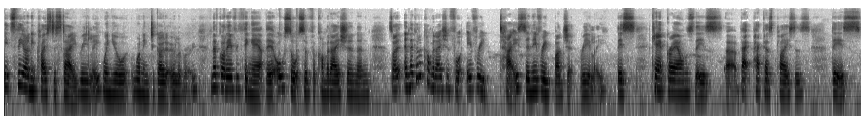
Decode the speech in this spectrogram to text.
It's the only place to stay, really, when you're wanting to go to Uluru. And they've got everything out there, all sorts of accommodation, and so and they've got accommodation for every taste and every budget, really. There's campgrounds, there's uh, backpackers places, there's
